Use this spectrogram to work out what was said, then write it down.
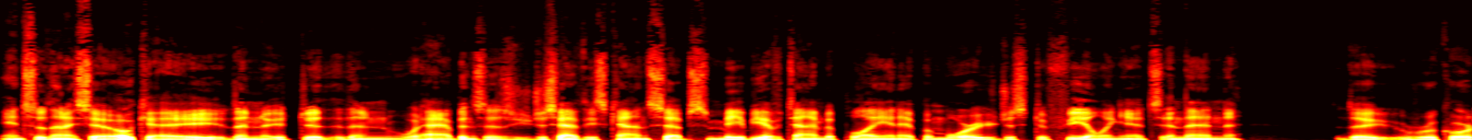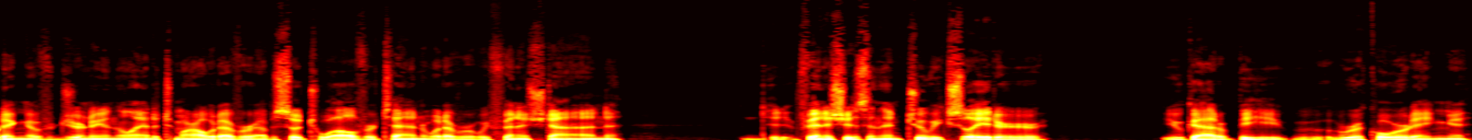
And so then I said, okay, then it then what happens is you just have these concepts. Maybe you have time to play in it, but more you're just feeling it. And then the recording of Journey in the Land of Tomorrow, whatever episode twelve or ten, whatever we finished on, finishes, and then two weeks later, you got to be recording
